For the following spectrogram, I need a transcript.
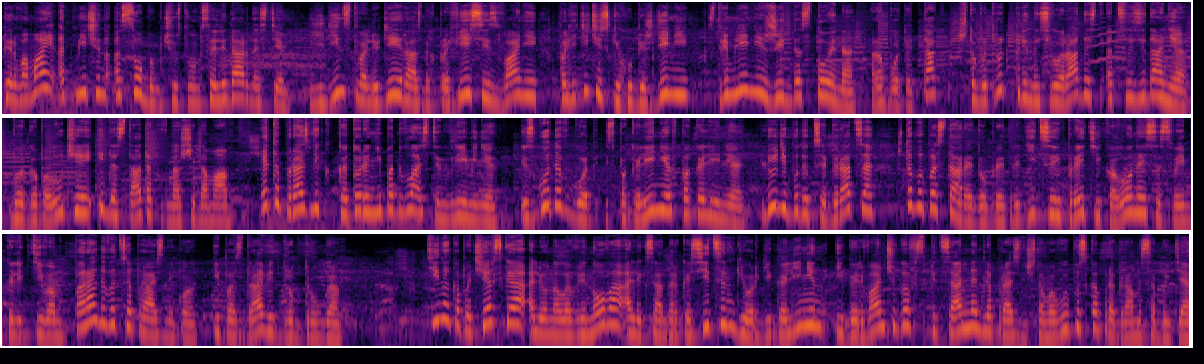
Первомай отмечен особым чувством солидарности, единства людей разных профессий, званий, политических убеждений, стремление жить достойно, работать так, чтобы труд приносил радость от созидания, благополучие и достаток в наши дома. Это праздник, который не подвластен времени. Из года в год, из поколения в поколение люди будут собираться, чтобы по старой доброй традиции пройти колонной со своим коллективом, порадоваться празднику и поздравить друг друга. Тина Копачевская, Алена Лавринова, Александр Косицын, Георгий Калинин, Игорь Ванчугов специально для праздничного выпуска программы «События».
